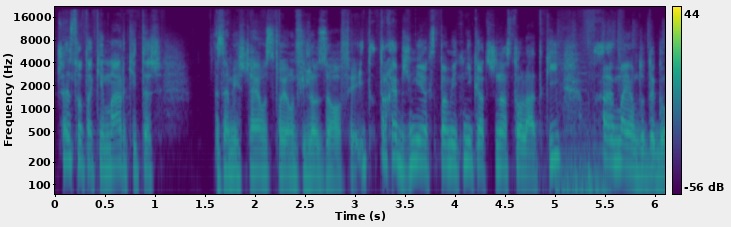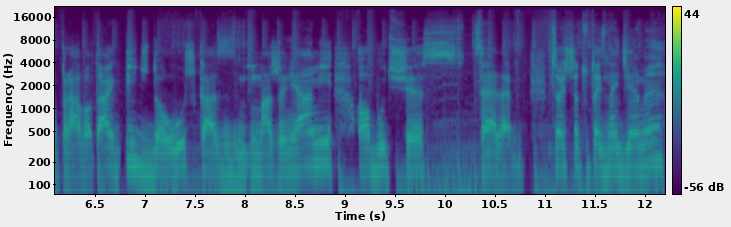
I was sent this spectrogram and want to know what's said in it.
Często takie marki też zamieszczają swoją filozofię i to trochę brzmi jak z pamiętnika trzynastolatki, ale mają do tego prawo, tak? Idź do łóżka z marzeniami, obudź się z celem. Co jeszcze tutaj znajdziemy?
